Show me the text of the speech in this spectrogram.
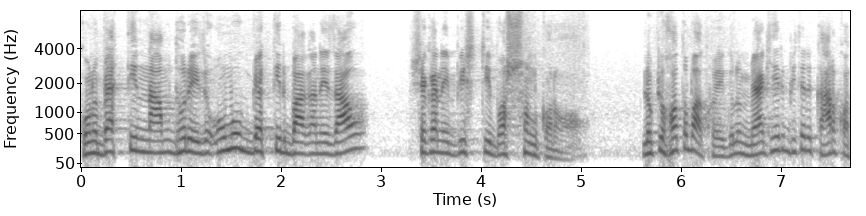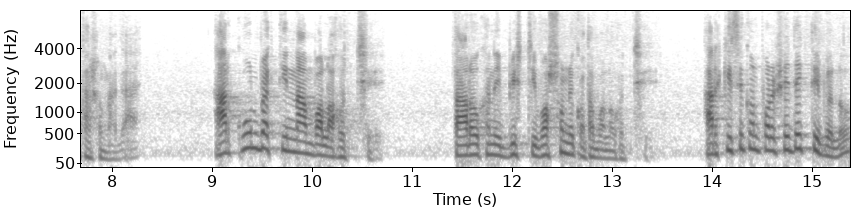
কোনো ব্যক্তির নাম ধরে যে অমুক ব্যক্তির বাগানে যাও, সেখানে বৃষ্টি বর্ষণ করো। লোকটি হতবাক হয়ে গেল ম্যাঘের ভিতরে কার কথা শোনা যায়? আর কোন ব্যক্তির নাম বলা হচ্ছে? তার ওখানে বৃষ্টি বর্ষণের কথা বলা হচ্ছে। আর কিছুক্ষণ পরে সে দেখতে পেল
